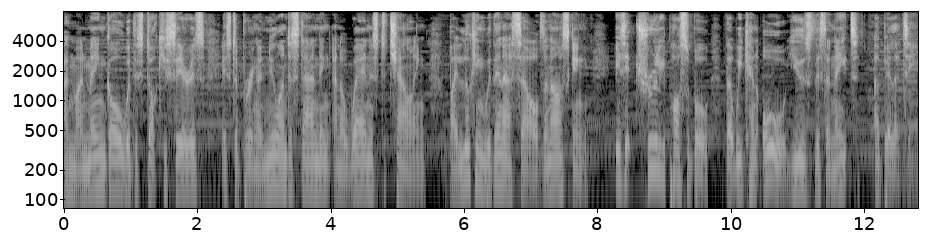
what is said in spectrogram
And my main goal with this docu-series is to bring a new understanding and awareness to channeling by looking within ourselves and asking, is it truly possible that we can all use this innate ability?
